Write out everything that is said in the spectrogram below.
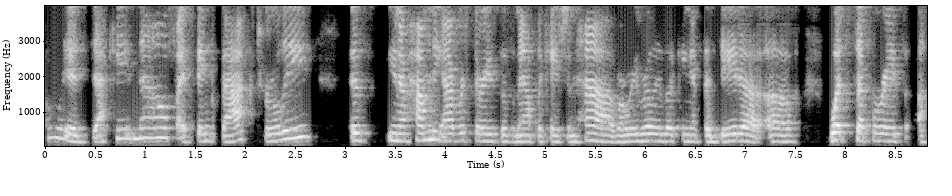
probably a decade now if i think back truly is you know how many adversaries does an application have? Are we really looking at the data of what separates a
